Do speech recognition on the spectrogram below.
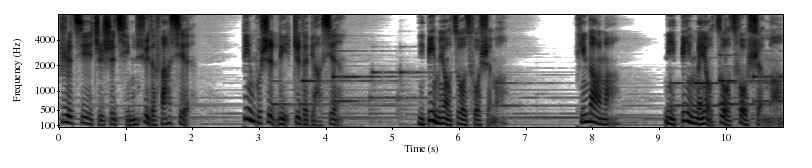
日记只是情绪的发泄，并不是理智的表现。你并没有做错什么，听到了吗？你并没有做错什么。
